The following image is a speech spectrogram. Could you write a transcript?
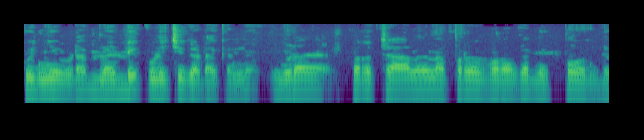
കുഞ്ഞ് ഇവിടെ ബ്ലഡിൽ കുളിച്ച് കിടക്കുന്നു. ഇവിടെ കുറച്ച് ആളുകൾ അപ്പുറം ഇപ്പുറമൊക്കെ നിൽപ്പുണ്ട്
